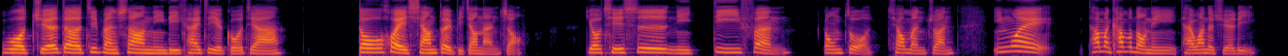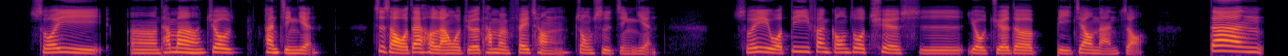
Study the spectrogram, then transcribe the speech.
我觉得基本上你离开自己的国家都会相对比较难找，尤其是你第一份工作敲门砖，因为他们看不懂你台湾的学历，所以嗯，他们就看经验。至少我在荷兰，我觉得他们非常重视经验，所以我第一份工作确实有觉得比较难找，但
